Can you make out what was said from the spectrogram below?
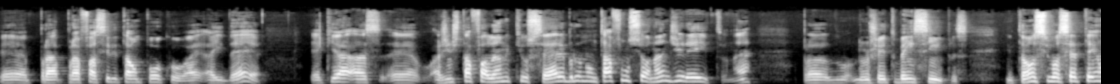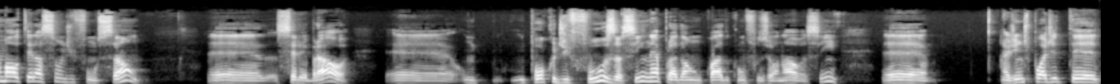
é, para facilitar um pouco a, a, ideia, é que a, a, é, a gente está falando que o cérebro não está funcionando direito, né? Pra, de um jeito bem simples. Então, se você tem uma alteração de função é, cerebral, é, um, um pouco difusa, assim, né, para dar um quadro confusional assim, é, a gente pode ter,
